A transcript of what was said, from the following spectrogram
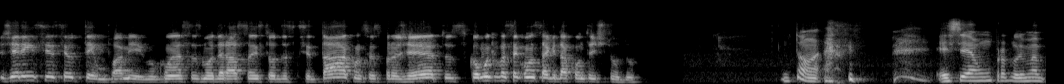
gerencia seu tempo, amigo, com essas moderações todas que você está, com seus projetos? Como que você consegue dar conta de tudo? Então, esse é um problema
